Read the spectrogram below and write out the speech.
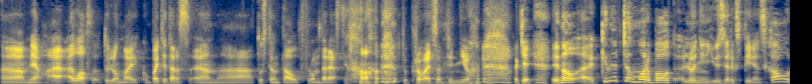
Um, yeah, I, I, love to learn my competitors and uh, to stand out from the rest, you know, to provide something new. okay, you know, uh, can you tell more about learning user experience? How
